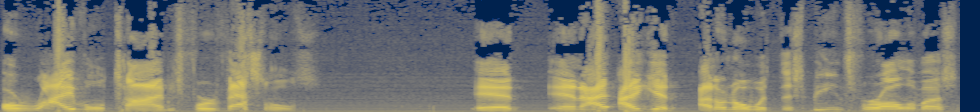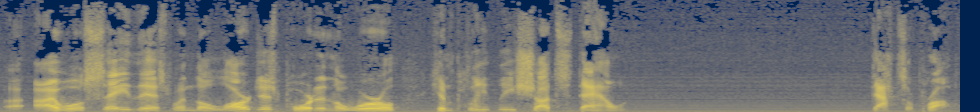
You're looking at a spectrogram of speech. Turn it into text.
arrival times for vessels. And and I, I get. I don't know what this means for all of us. I will say this when the largest port in the world completely shuts down, that's a problem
